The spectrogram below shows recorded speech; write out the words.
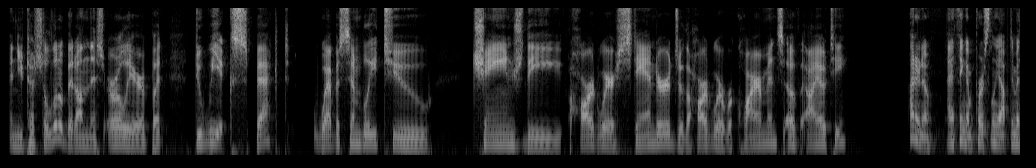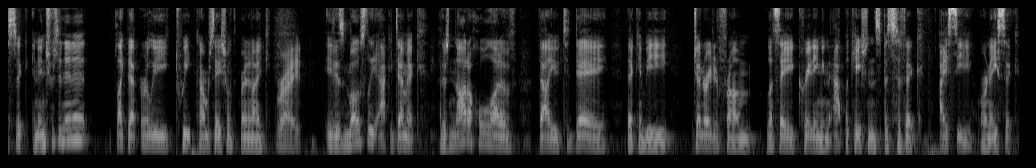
And you touched a little bit on this earlier, but do we expect WebAssembly to change the hardware standards or the hardware requirements of IoT? I don't know. I think I'm personally optimistic and interested in it. Like that early tweet conversation with Brendan Eich. Right. It is mostly academic. There's not a whole lot of value today that can be generated from, let's say, creating an application specific IC or an ASIC.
